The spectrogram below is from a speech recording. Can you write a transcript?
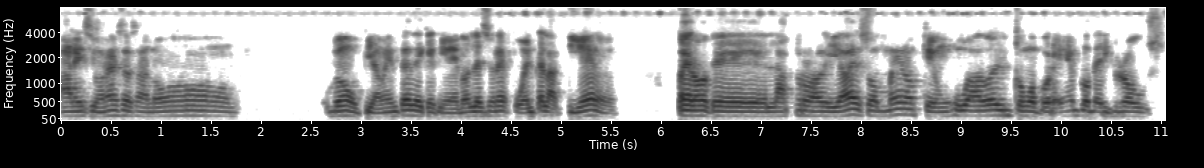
a lesionarse, o sea, no, bueno, obviamente de que tiene dos lesiones fuertes las tiene, pero que las probabilidades son menos que un jugador como por ejemplo Derrick Rose.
